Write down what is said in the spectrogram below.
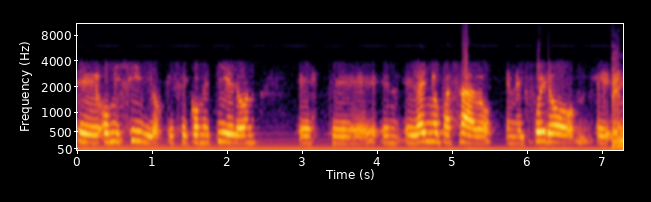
eh, homicidios que se cometieron este, en el año pasado en el fuero, eh, en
